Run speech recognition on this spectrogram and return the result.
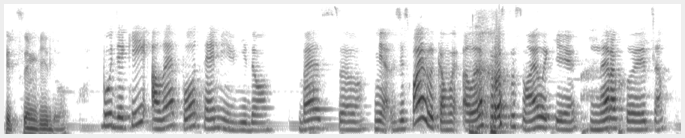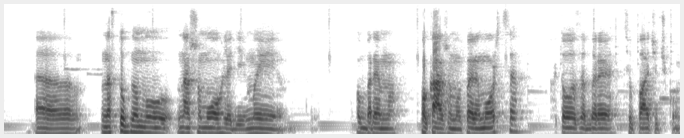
під цим відео. Будь-який, але по темі відео. Без. е, Ні, зі смайликами, але просто смайлики не рахуються. Е, в наступному нашому огляді ми оберемо, покажемо переможця, хто забере цю пачечку.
